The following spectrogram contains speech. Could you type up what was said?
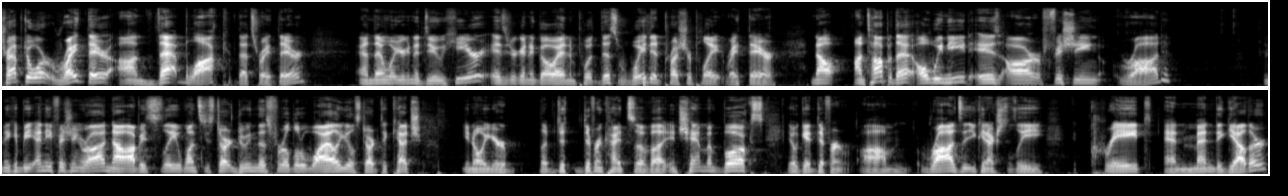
trapdoor right there on that block. That's right there. And then what you're going to do here is you're going to go ahead and put this weighted pressure plate right there. Now, on top of that, all we need is our fishing rod. And it can be any fishing rod. Now, obviously, once you start doing this for a little while, you'll start to catch, you know, your different kinds of uh, enchantment books. You'll get different um, rods that you can actually create and mend together.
